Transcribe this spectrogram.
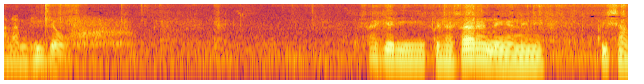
Alam hijau. Saya jadi penasaran dengan ini pisang.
